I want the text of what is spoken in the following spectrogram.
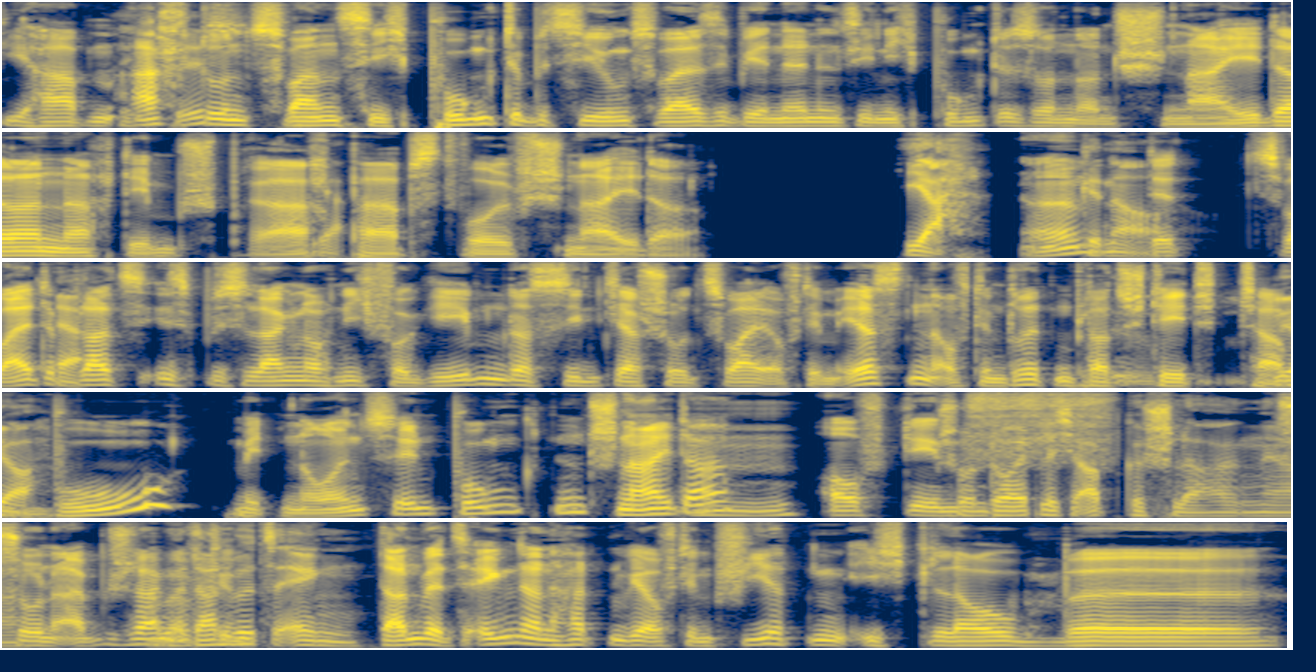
Die haben Richtig. 28 Punkte, beziehungsweise wir nennen sie nicht Punkte, sondern Schneider nach dem Sprachpapst Wolf Schneider. Ja, Ja, Genau. Der zweite Ja. Platz ist bislang noch nicht vergeben. Das sind ja schon zwei auf dem ersten. Auf dem dritten Platz steht Ja. Tabu mit 19 Punkten. Schneider. mhm. Auf dem schon deutlich abgeschlagen. Ja. Schon abgeschlagen. Aber dann dem, wird's eng. dann wird's eng. Dann hatten wir auf dem vierten, ich glaube,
